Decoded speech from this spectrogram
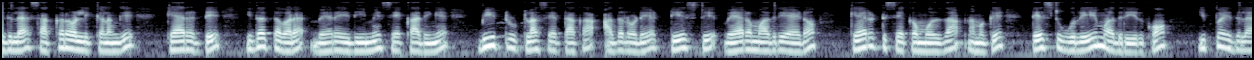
இதில் சக்கரவள்ளி கிழங்கு கேரட்டு இதை தவிர வேறு எதையுமே சேர்க்காதீங்க. பீட்ரூட்லாம் சேர்த்தாக்கா அதனுடைய டேஸ்ட்டு வேறு மாதிரி ஆகிடும் கேரட்டு சேர்க்கும் போது தான் நமக்கு டேஸ்ட்டு ஒரே மாதிரி இருக்கும். இப்போ இதில்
